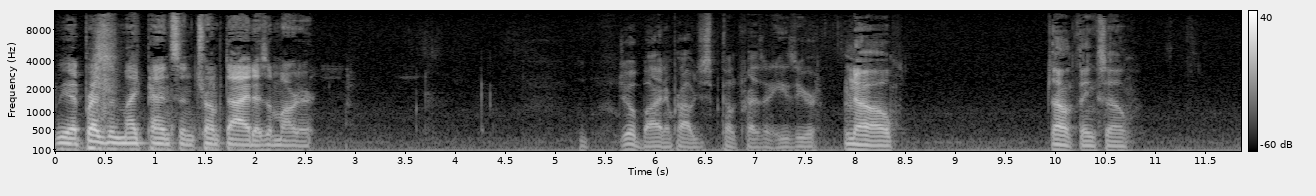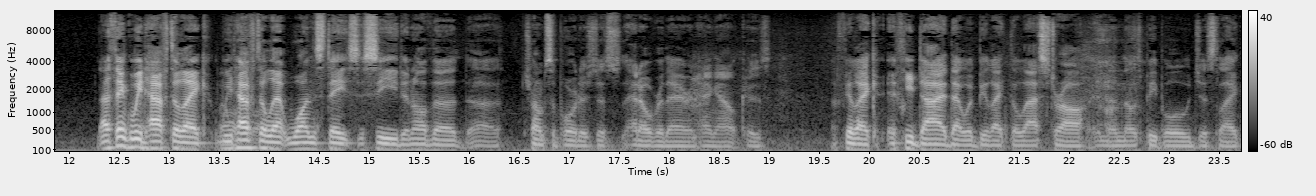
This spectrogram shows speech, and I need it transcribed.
We had President Mike Pence and Trump died as a martyr. Joe Biden probably just becomes president easier. no, I don't think so. I think we'd have to like we'd have to let one state secede and all the uh, Trump supporters just head over there and hang out because I feel like if he died, that would be like the last straw, and then those people would just like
